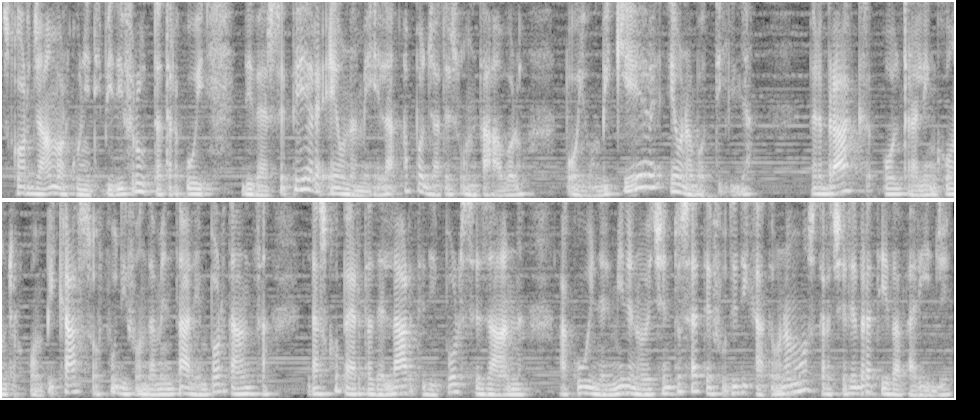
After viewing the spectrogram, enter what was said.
Scorgiamo alcuni tipi di frutta, tra cui diverse pere e una mela appoggiate su un tavolo, poi un bicchiere e una bottiglia. Per Braque, oltre all'incontro con Picasso, fu di fondamentale importanza la scoperta dell'arte di Paul Cézanne, a cui nel 1907 fu dedicata una mostra celebrativa a Parigi.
